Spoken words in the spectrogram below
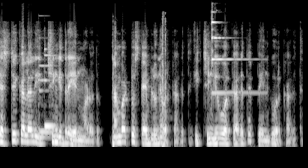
ಟೆಸ್ಟಿಕಲ್ ಅಲ್ಲಿ ಇಚ್ಚಿಂಗ್ ಇದ್ರೆ ಏನ್ ಮಾಡೋದು? ನಂಬರ್ ಟು ಸ್ಕೈ ಬ್ಲೂನೇ ವರ್ಕ್ ಆಗುತ್ತೆ. ಇಚ್ಚಿಂಗಿಗೂ ವರ್ಕ್ ಆಗುತ್ತೆ ಪೇನ್ಗೂ ವರ್ಕ್ ಆಗುತ್ತೆ.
